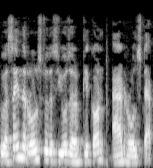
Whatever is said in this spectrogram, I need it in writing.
To assign the roles to this user click on add roles tab.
